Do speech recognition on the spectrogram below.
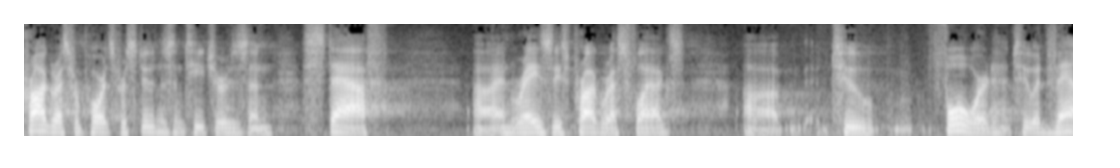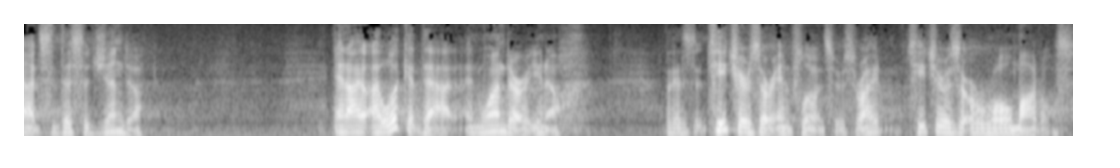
progress reports for students and teachers and staff uh, and raise these progress flags uh, to forward to advance this agenda. And I, I look at that and wonder, you know, because teachers are influencers, right? Teachers are role models.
